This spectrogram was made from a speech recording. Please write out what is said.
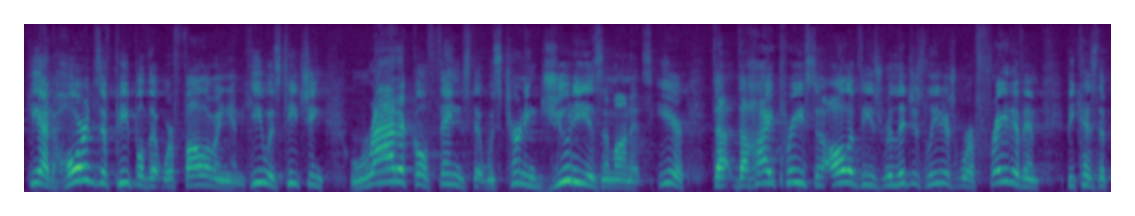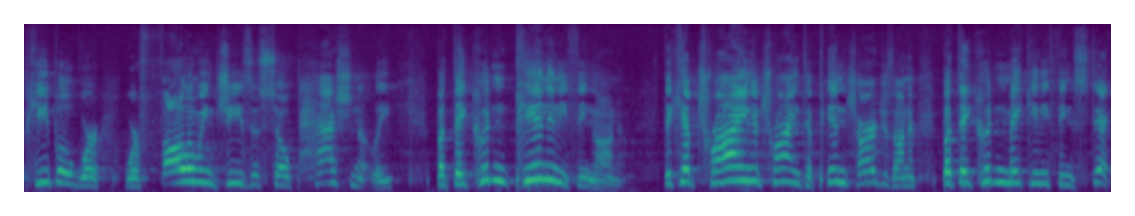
He had hordes of people that were following him. He was teaching radical things that was turning Judaism on its ear. The, the high priest and all of these religious leaders were afraid of him because the people were, were following Jesus so passionately, but they couldn't pin anything on him. They kept trying and trying to pin charges on him, but they couldn't make anything stick.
